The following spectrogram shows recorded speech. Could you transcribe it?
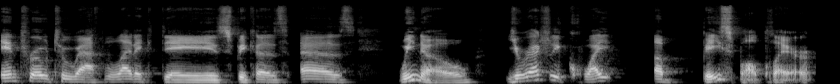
intro to athletic days because as we know, you're actually quite a baseball player.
